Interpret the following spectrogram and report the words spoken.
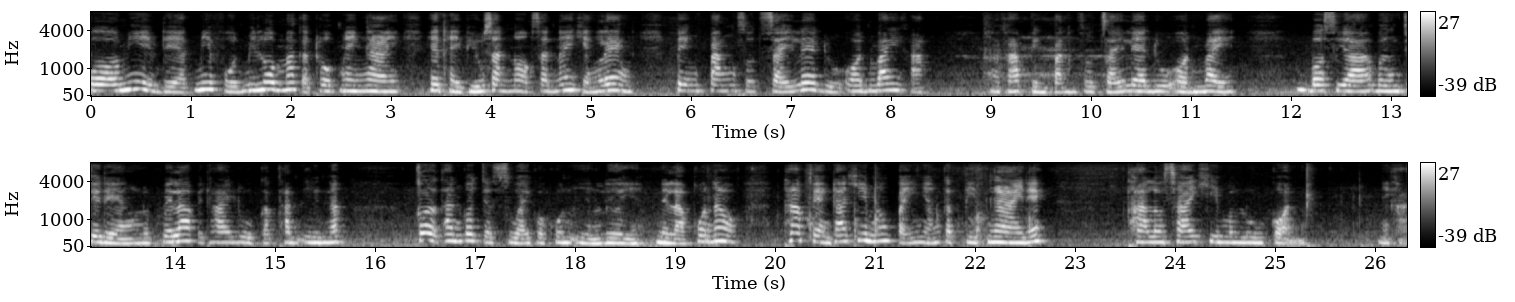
บอมีแดดมีฝนมีลมมากกระทบง่ายๆเฮ็ดให้ผิวสันนอกสันในแข็งแรงเป่งปังสดใสแลดูอ่อนไหวค่ะนะคะเป่งปังสดใสแลดูอ่อนไหวบอเซียเบิงเจแดงเวลาไปถ่ายรูปกับท่านอื่นนะ ก็ท่านก็จะสวยกว่าคนอื่นเลยเนี่แหละคนเฮาถ้าแปรงถ้าครีมลงไปอหย่างกับติดง่ายเด้ถ้าเราใช้ครีมบำรุงก่อนนี่ค่ะ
